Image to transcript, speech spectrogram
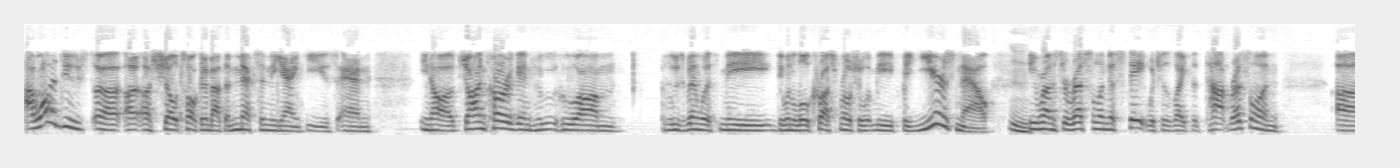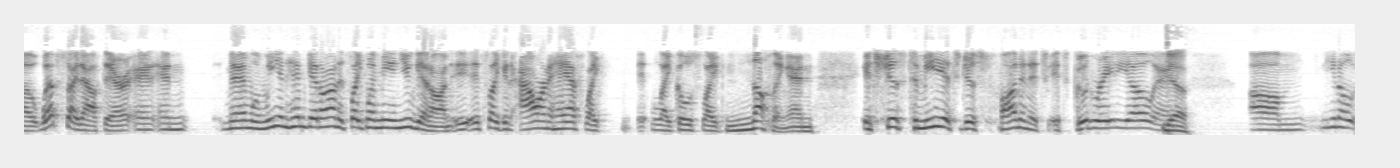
I want to do uh, a, a show talking about the Mets and the Yankees, and you know, John Corrigan, who who um who's been with me doing a little cross promotion with me for years now. Hmm. He runs the Wrestling Estate, which is like the top wrestling uh, website out there, and and man, when we and him get on, it's like when me and you get on. It's like an hour and a half, like it like goes like nothing, and it's just to me, it's just fun and it's it's good radio, and Yeah. um, you know,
